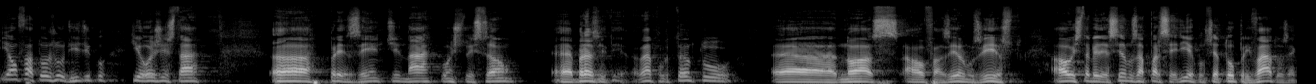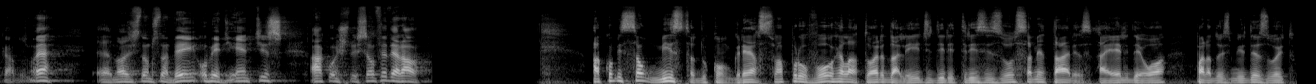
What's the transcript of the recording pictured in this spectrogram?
e a um fator jurídico que hoje está uh, presente na Constituição uh, brasileira. Né? Portanto, uh, nós, ao fazermos isto, ao estabelecermos a parceria com o setor privado, Zé Carlos, não é? Eh, nós estamos também obedientes à Constituição Federal. A comissão mista do Congresso aprovou o relatório da Lei de Diretrizes Orçamentárias, a LDO, para 2018.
